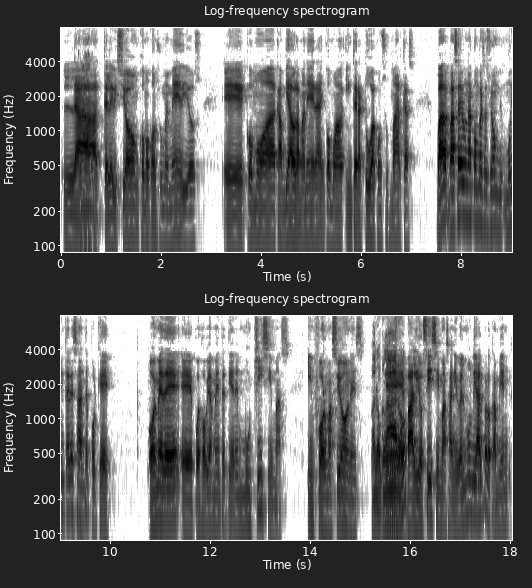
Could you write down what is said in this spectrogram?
la televisión, cómo consume medios, eh, cómo ha cambiado la manera en cómo interactúa con sus marcas. Va, a ser una conversación muy interesante porque OMD, eh, pues obviamente tiene muchísimas informaciones eh, valiosísimas a nivel mundial, pero también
